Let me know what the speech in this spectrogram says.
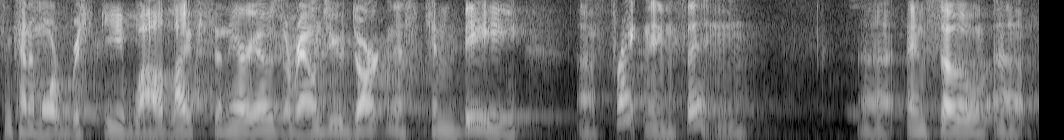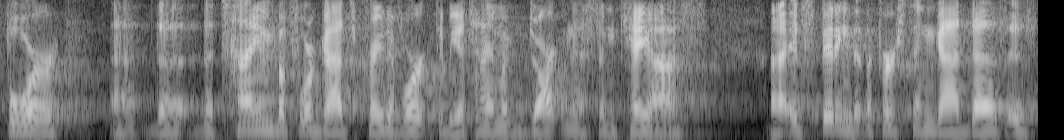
some kind of more risky wildlife scenarios around you, darkness can be a frightening thing. and so, for uh, the, the time before God's creative work to be a time of darkness and chaos, uh, it's fitting that the first thing God does is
